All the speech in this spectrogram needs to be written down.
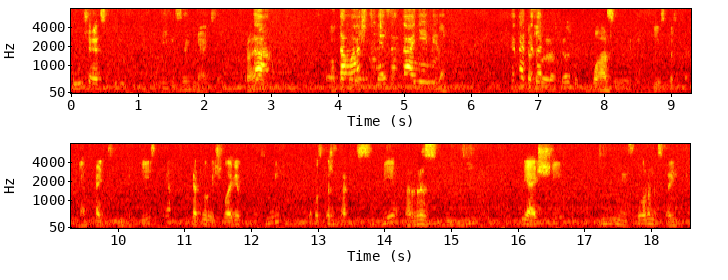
получается, и занятия, правильно? Да. А, Домашними заданиями. Да. Это обязательно. Которые рассказывают базовые такие, скажем так, необходимые действия, которые человеку нужны, чтобы, скажем так, себе разбудить спящие сильные стороны своей личности.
